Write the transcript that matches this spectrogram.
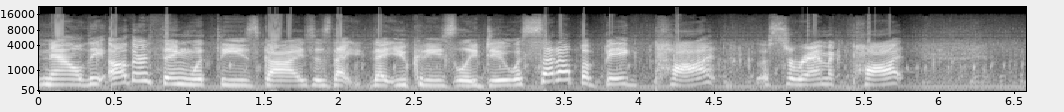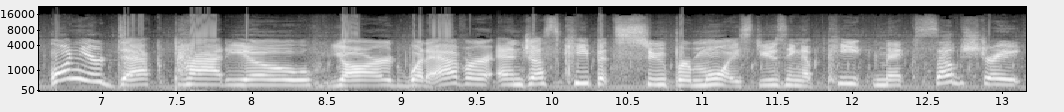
Now, the other thing with these guys is that, that you could easily do is set up a big pot, a ceramic pot, on your deck, patio, yard, whatever, and just keep it super moist using a peat mix substrate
